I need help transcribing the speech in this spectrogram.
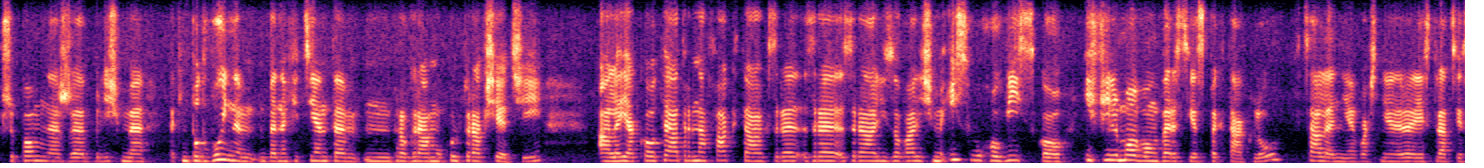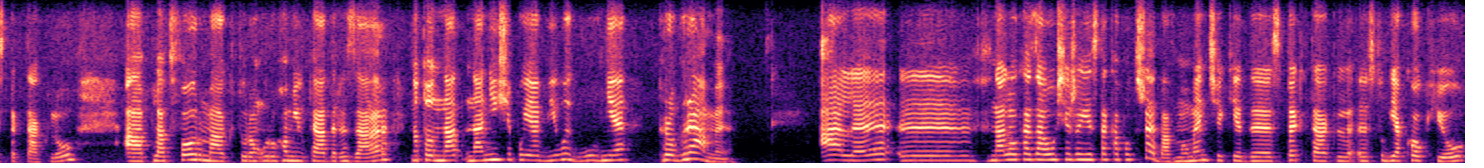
przypomnę, że byliśmy takim podwójnym beneficjentem mm, programu Kultura w sieci, ale jako Teatr na Faktach zre, zre, zrealizowaliśmy i słuchowisko, i filmową wersję spektaklu, wcale nie właśnie rejestrację spektaklu, a platforma, którą uruchomił Teatr ZAR, no to na, na niej się pojawiły głównie programy ale, yy, no ale okazało się, że jest taka potrzeba. W momencie, kiedy spektakl y, Studia Kokiu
